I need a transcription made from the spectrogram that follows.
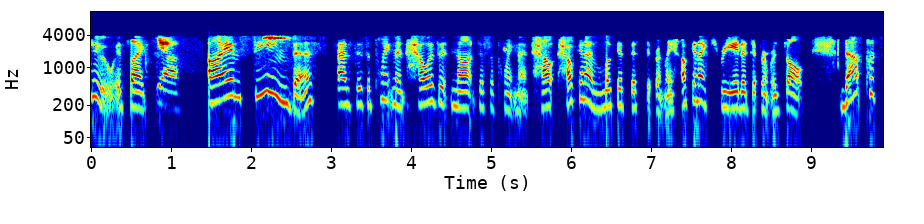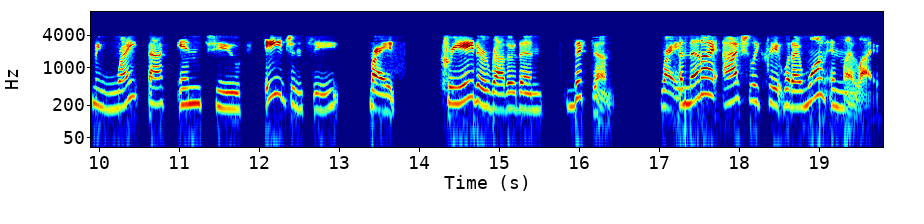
too. It's like, yeah, I am seeing this as disappointment. How is it not disappointment? How how can I look at this differently? How can I create a different result? That puts me right back into agency, right? Creator rather than victim, right? And then I actually create what I want in my life,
